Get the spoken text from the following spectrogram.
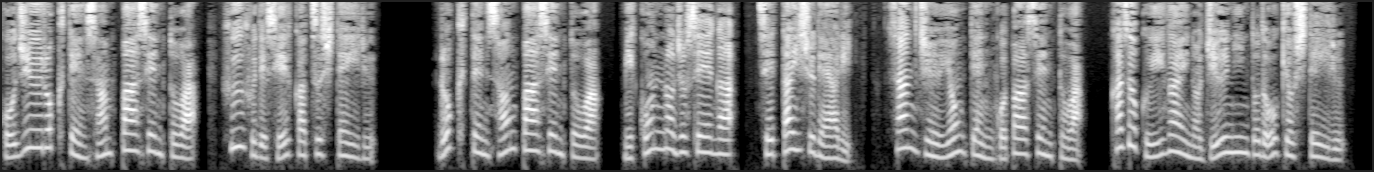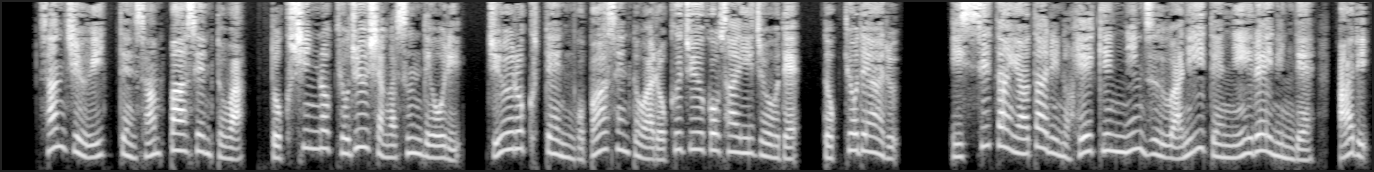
56.3%は夫婦で生活している。6.3%は未婚の女性が世帯主であり、34.5%は家族以外の住人と同居している。31.3%は独身の居住者が住んでおり、16.5%は65歳以上で独居である。1世帯あたりの平均人数は2.20人であり、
